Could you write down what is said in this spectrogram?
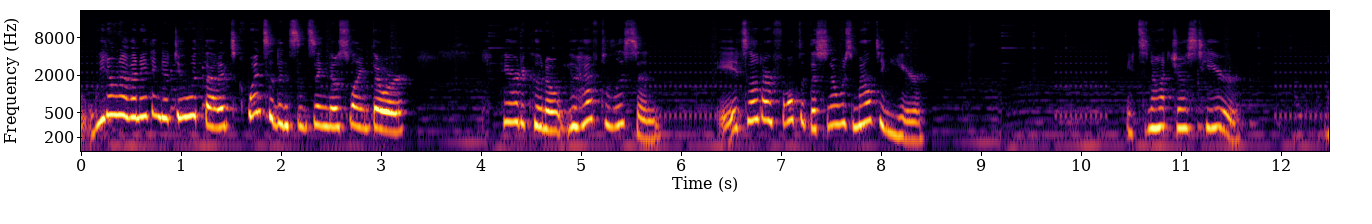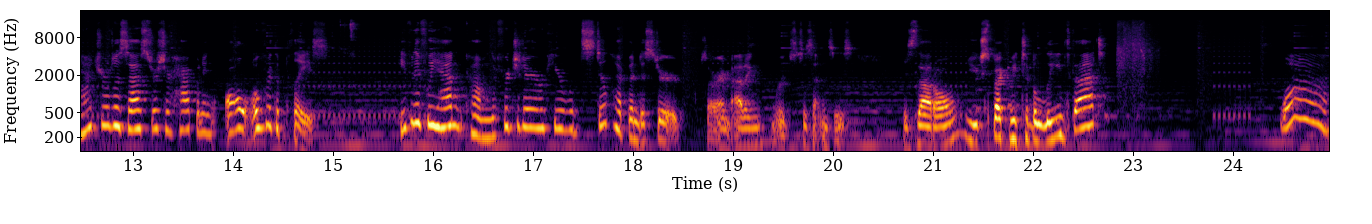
We don't have anything to do with that. It's coincidence that Zingo's flamethrower. Hey, Articuno, you have to listen. It's not our fault that the snow is melting here. It's not just here. Natural disasters are happening all over the place. Even if we hadn't come, the frigid air here would still have been disturbed. Sorry, I'm adding words to sentences. Is that all? You expect me to believe that? Wah!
